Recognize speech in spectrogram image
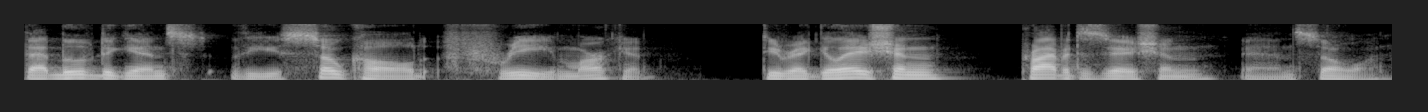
that moved against the so called free market, deregulation, privatization, and so on.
